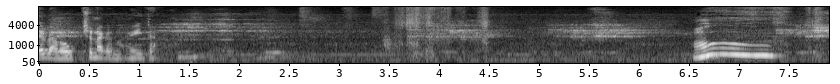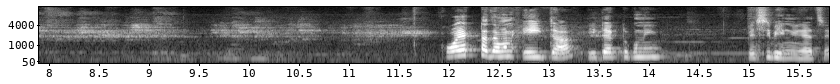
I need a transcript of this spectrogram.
এ বাবা উঠছে না কেন? এইটা। কয়েকটা যেমন এইটা এইটা একটুখানি বেশি ভেঙে গেছে।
